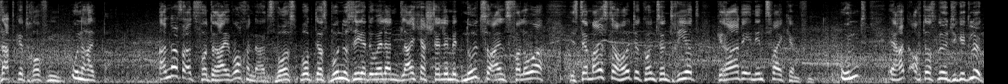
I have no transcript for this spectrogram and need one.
satt getroffen, unhaltbar. Anders als vor drei Wochen, als Wolfsburg das Bundesliga-Duell an gleicher Stelle mit 0 zu 1 verlor, ist der Meister heute konzentriert, gerade in den Zweikämpfen. Und er hat auch das nötige Glück.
